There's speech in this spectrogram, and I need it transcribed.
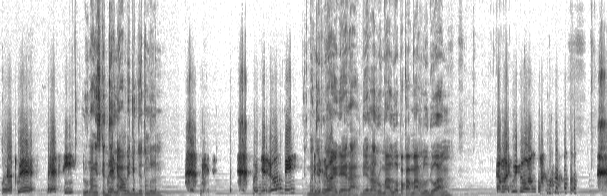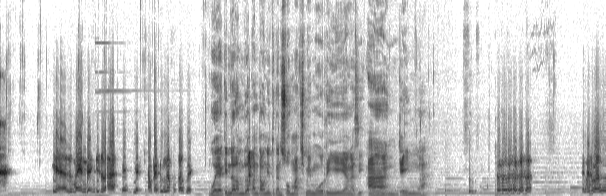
menurut gue berat sih. Lu nangis kejer nggak sampai Jogja tenggelam? Banjir doang sih. Banjir doang di daerah daerah rumah lu apa kamar lu doang? Kamar gue doang. kok ya lumayan banjir lah banjir. Sampai bengap muka gue. Gue yakin dalam 8 tahun itu kan so much memory ya nggak sih? Anjing lah. Kenapa lu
